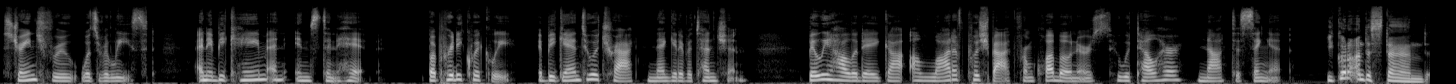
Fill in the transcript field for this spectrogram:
Strange Fruit was released, and it became an instant hit. But pretty quickly, it began to attract negative attention. Billie Holiday got a lot of pushback from club owners who would tell her not to sing it. You've got to understand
